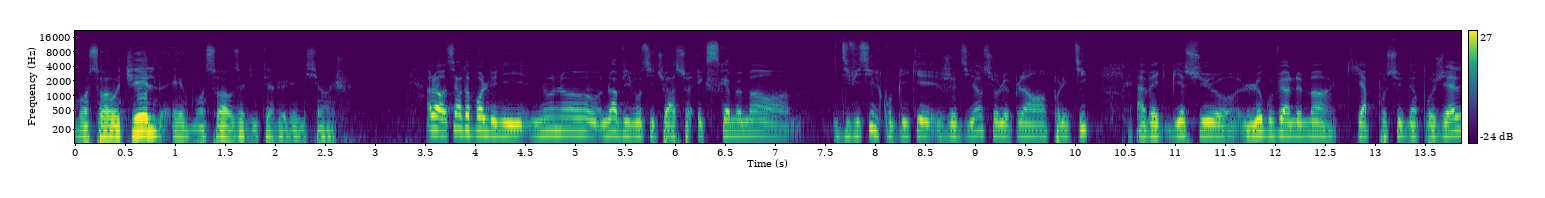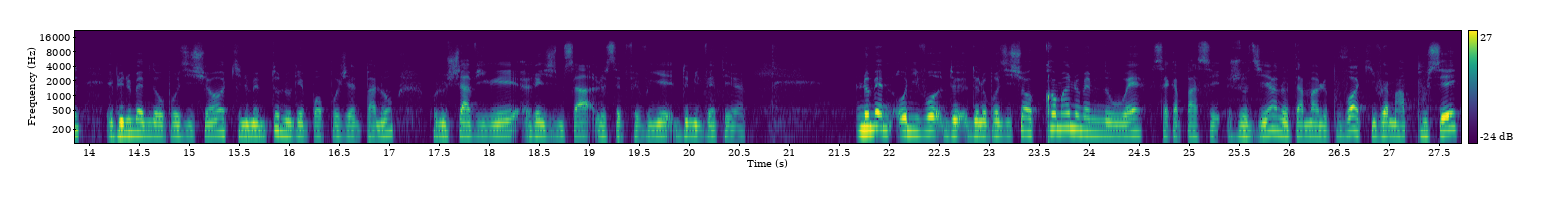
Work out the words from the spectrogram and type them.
Bonsoir Rothschild et bonsoir aux auditeurs de l'émission En Jeu. Alors, sénateur Paul Denis, nous, nous, nous vivons une situation extrêmement difficile, compliqué, je dirais, sur le plan politique, avec bien sûr le gouvernement qui a poursuivi dans projet, et puis nous-mêmes, nos oppositions, qui nous-mêmes, tous nous avons pour projet de panneau, pour nous chavirer, régime ça, le 7 février 2021 nous-mêmes, au niveau de, l'opposition, comment nous-mêmes nous ouais, ça a passé? Jeudi, notamment le pouvoir qui vraiment a poussé.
